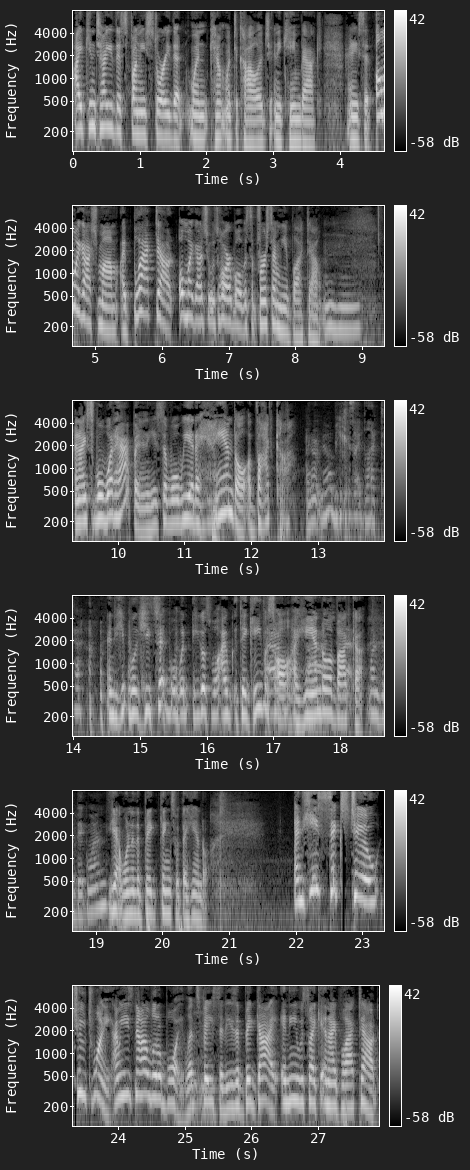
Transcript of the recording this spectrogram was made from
I can tell you this funny story that when Kent went to college and he came back and he said, "Oh my gosh, mom, I blacked out. Oh my gosh, it was horrible. It was the first time he had blacked out." hmm And I said, well, what happened? And he said, well, we had a handle of vodka. I don't know because I blacked out. And he, well, he said, well, when, he goes, well, I, they gave us Oh all a handle gosh, of vodka. One of the big ones. Yeah, one of the big things with the handle. And he's 6'2, 220. I mean, he's not a little boy. Let's face it. He's a big guy. And he was like, and I blacked out.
